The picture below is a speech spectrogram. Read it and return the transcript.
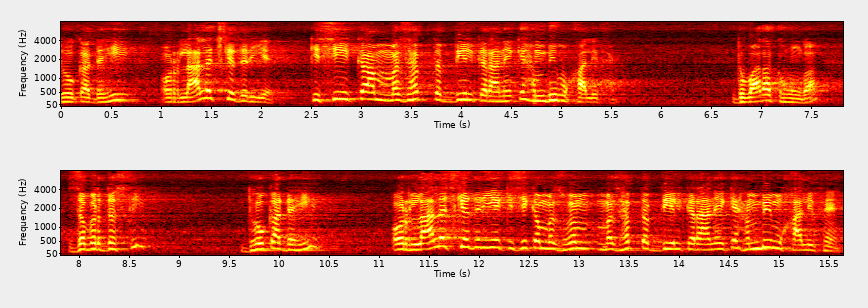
धोखादही और लालच के ज़रिए किसी का मज़हब तब्दील कराने के हम भी मुखालिफ हैं। दोबारा कहूँगा, ज़बरदस्ती धोखादही और लालच के ज़रिए किसी का मज़हब तब्दील कराने के हम भी मुखालिफ हैं।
